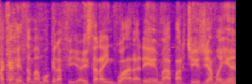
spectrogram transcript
A carreta mamografia estará em Guararema a partir de amanhã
